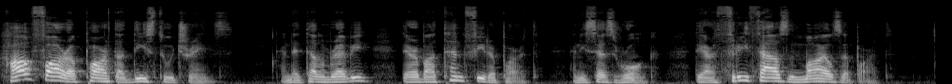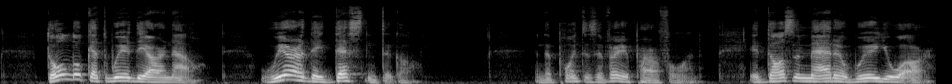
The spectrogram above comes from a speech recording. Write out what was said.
how far apart are these two trains? And they tell him, Rebbe, they're about 10 feet apart. And he says, wrong. They are 3,000 miles apart. Don't look at where they are now. Where are they destined to go? And the point is a very powerful one. It doesn't matter where you are,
